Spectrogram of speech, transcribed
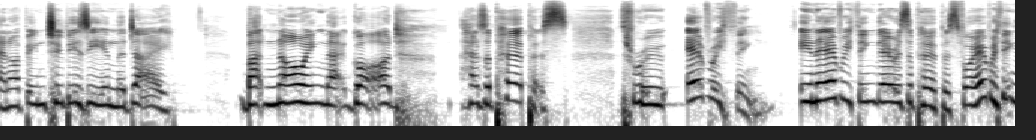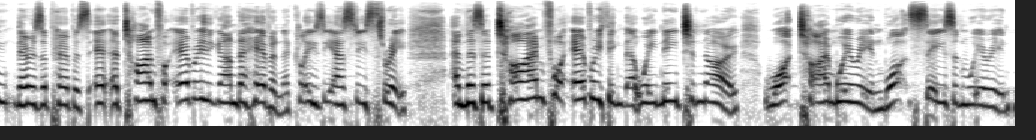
and I've been too busy in the day. But knowing that God has a purpose through everything in everything there is a purpose. For everything there is a purpose. A time for everything under heaven. Ecclesiastes 3. And there's a time for everything that we need to know what time we're in, what season we're in,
